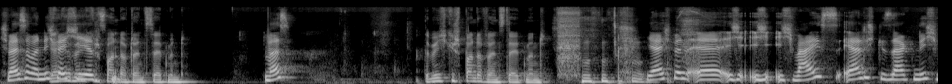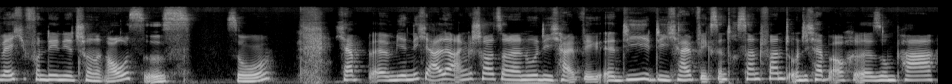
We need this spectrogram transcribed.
Ich weiß aber nicht, ja, welche da bin ich jetzt. gespannt auf dein Statement. Was? Da bin ich gespannt auf dein Statement. ja, ich bin, äh, ich, ich, ich weiß ehrlich gesagt nicht, welche von denen jetzt schon raus ist. So. Ich habe äh, mir nicht alle angeschaut, sondern nur die, ich halbwegs, äh, die, die ich halbwegs interessant fand. Und ich habe auch äh, so ein paar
